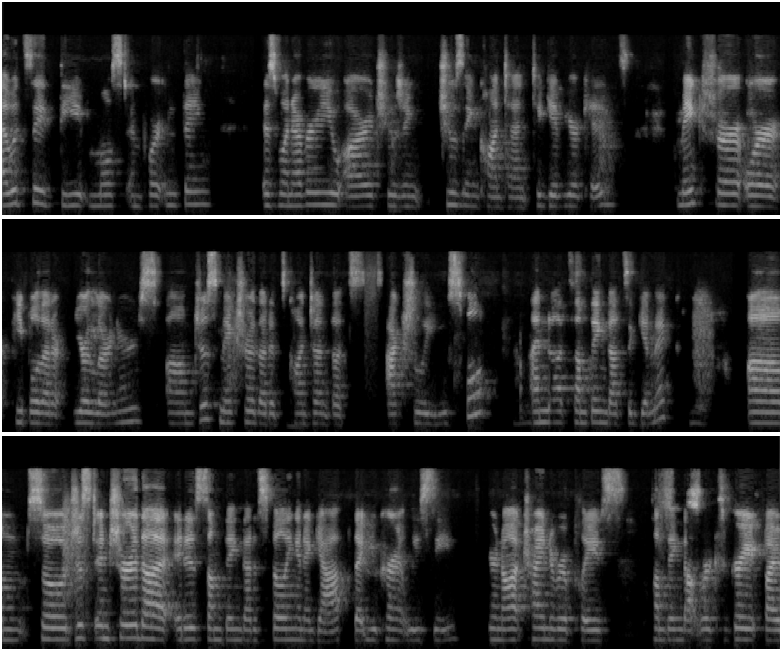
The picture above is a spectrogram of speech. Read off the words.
I would say the most important thing is whenever you are choosing choosing content to give your kids make sure or people that are your learners um, just make sure that it's content that's actually useful and not something that's a gimmick. Um, so just ensure that it is something that is filling in a gap that you currently see. You're not trying to replace something that works great by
